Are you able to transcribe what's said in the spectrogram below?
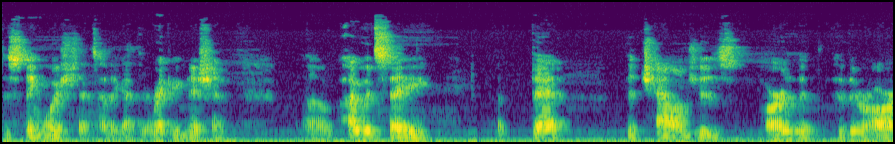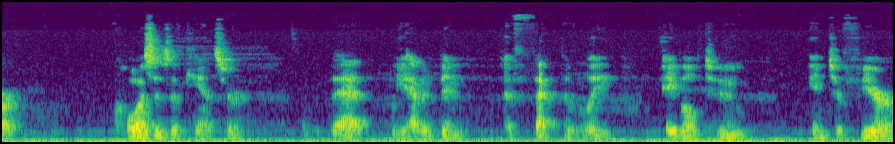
distinguished, that's how they got their recognition. Uh, I would say that the challenges are that there are causes of cancer that we haven't been effectively able to interfere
